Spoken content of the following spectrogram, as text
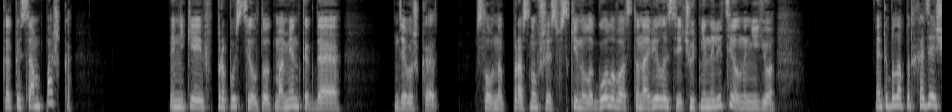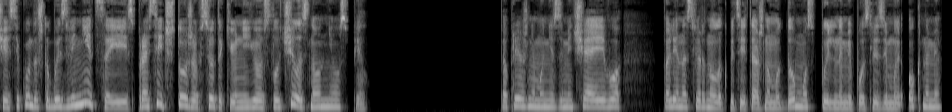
как и сам Пашка. И Никеев пропустил тот момент, когда девушка словно проснувшись, вскинула голову, остановилась и чуть не налетел на нее. Это была подходящая секунда, чтобы извиниться и спросить, что же все-таки у нее случилось, но он не успел. По-прежнему, не замечая его, Полина свернула к пятиэтажному дому с пыльными после зимы окнами.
